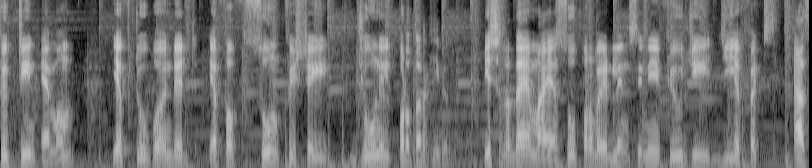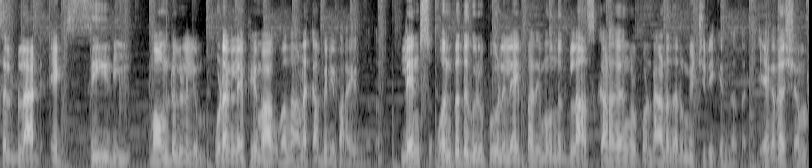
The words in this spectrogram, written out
fifteen M M F two point eight F F zoom fisheye ജൂണിൽ പുറത്തിറക്കിയിരുന്നു. ഈ ശ്രദ്ധേയമായ സൂപ്പർ വൈഡ് ലെൻസിനെ Fuji G F X Hasselblad X C D മൗണ്ടുകളിലും ഉടൻ ലഭ്യമാകുമെന്നാണ് കമ്പനി പറയുന്നത്. ലെൻസ് ഒൻപത് ഗ്രൂപ്പുകളിലായി പതിമൂന്ന് ഗ്ലാസ് ഘടകങ്ങൾ കൊണ്ടാണ് നിർമ്മിച്ചിരിക്കുന്നത്. ഏകദേശം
